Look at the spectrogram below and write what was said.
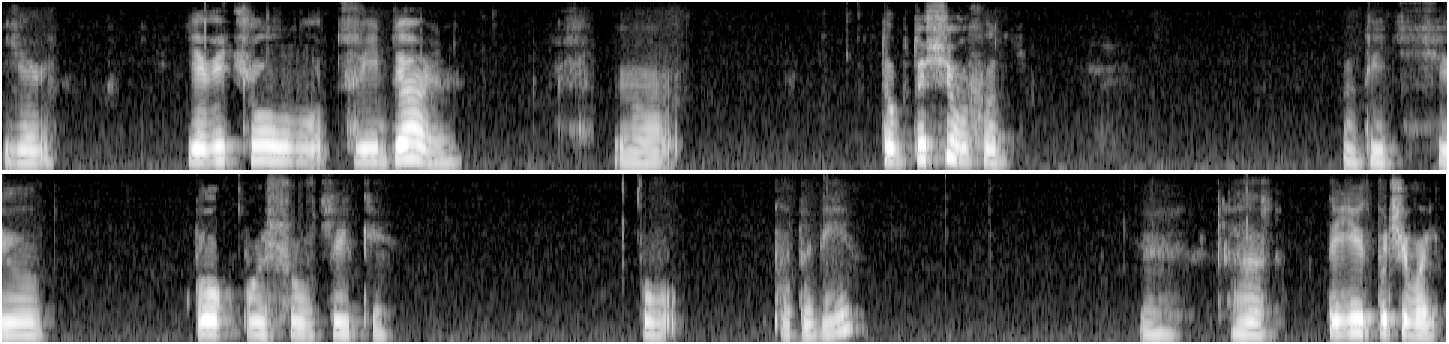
я, я відчув це ідеально. Ну, тобто що виходить? Дить е, ток пройшов тільки по, по тобі. Гаразд. Тоді відпочивай.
